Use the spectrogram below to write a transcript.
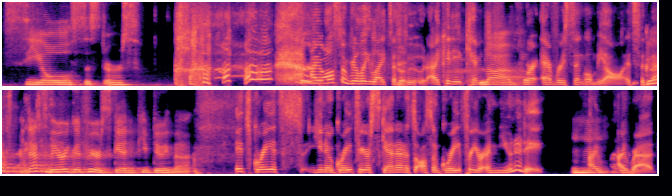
Seoul sisters. I also really like the Good. food. I could eat kimchi Love. for every single meal. It's the Good. best. That's to eat. very good for your skin. Keep doing that. It's great. It's you know great for your skin, and it's also great for your immunity. Mhm. I, I read.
